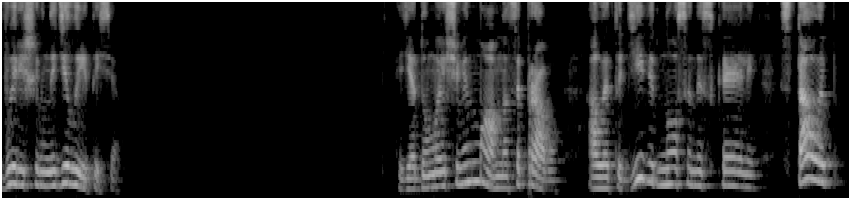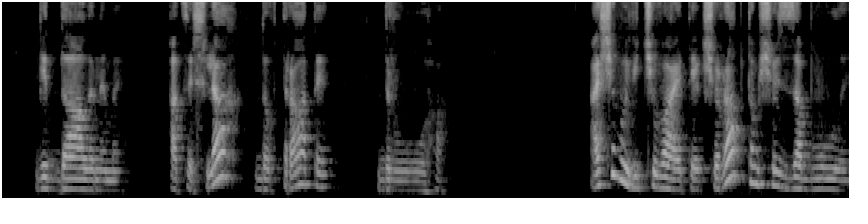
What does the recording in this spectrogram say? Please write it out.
вирішив не ділитися? Я думаю, що він мав на це право, але тоді відносини з Келі стали б віддаленими, а це шлях до втрати друга. А що ви відчуваєте, якщо раптом щось забули?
